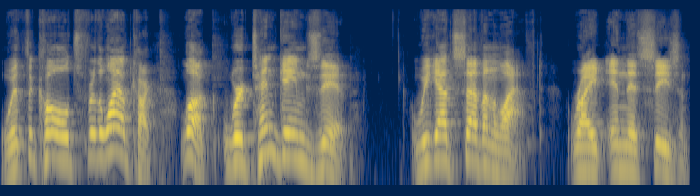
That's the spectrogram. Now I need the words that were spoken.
with the Colts for the wild card. Look, we're 10 games in. We got seven left, right, in this season.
